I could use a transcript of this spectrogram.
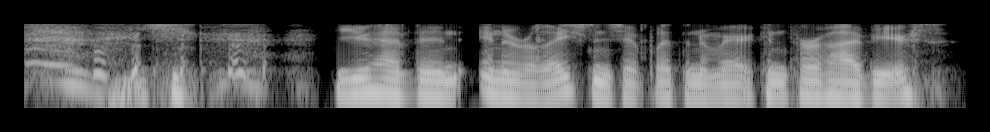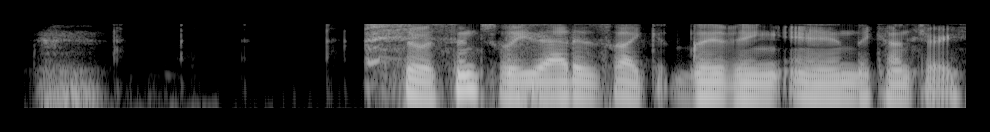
you have been in a relationship with an American for five years. So essentially, that is like living in the country.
